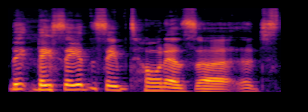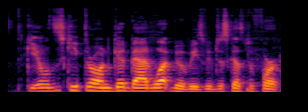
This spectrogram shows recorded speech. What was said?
they they say it the same tone as uh uh, just. We'll just keep throwing good, bad, what movies we've discussed before.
